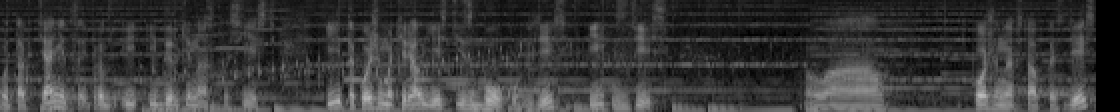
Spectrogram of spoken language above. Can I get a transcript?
вот так тянется, и, проду... и, и дырки насквозь есть. И такой же материал есть и сбоку, здесь и здесь. Вау! Кожаная вставка здесь.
